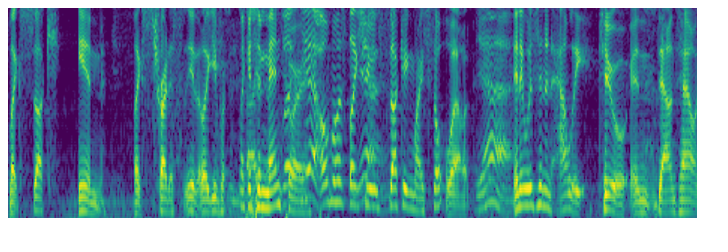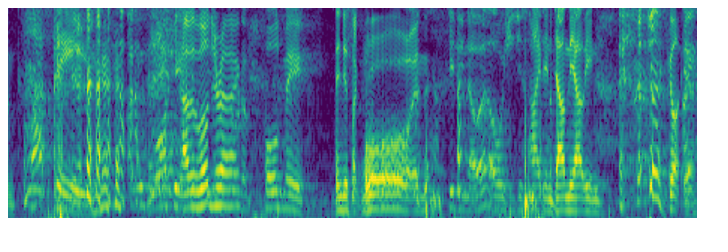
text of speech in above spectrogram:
like suck in, like try to, you know, like you've, Like a Dementor. like, yeah, almost like she was sucking my soul out. Yeah. And it was in an alley too, in downtown. Classy. I was walking. I was a little she drunk. Sort of pulled me, and just like whoa, and Did you know her, or was she just hiding down the alley and she got you?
